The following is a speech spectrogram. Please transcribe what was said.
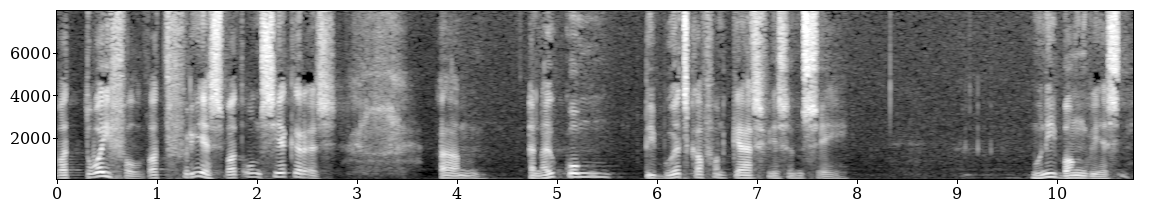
wat twyfel, wat vrees, wat onseker is. Um en nou kom die boodskap van Kersfees en sê Moenie bang wees nie.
